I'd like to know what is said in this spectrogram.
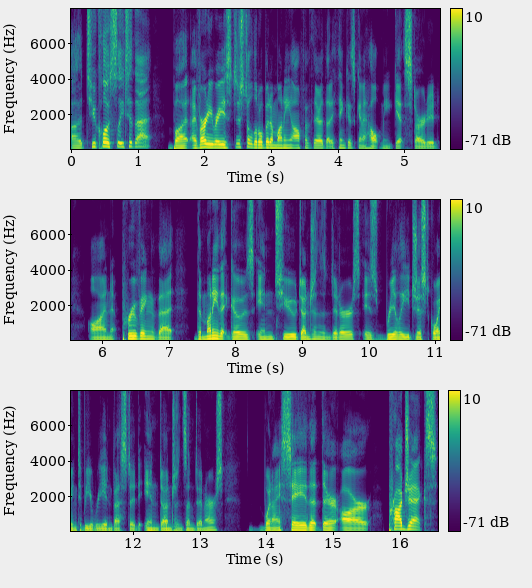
uh, too closely to that, but I've already raised just a little bit of money off of there that I think is going to help me get started on proving that the money that goes into Dungeons and Dinners is really just going to be reinvested in Dungeons and Dinners. When I say that there are projects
